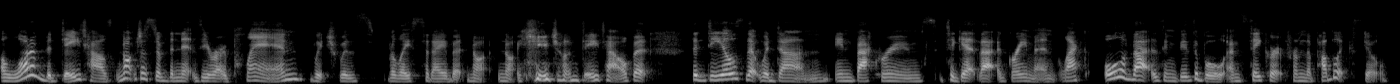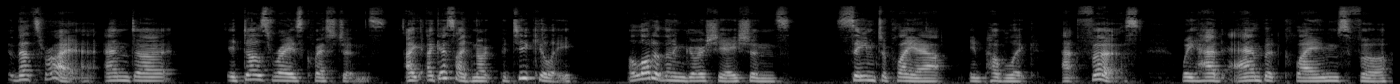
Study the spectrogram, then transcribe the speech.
a lot of the details, not just of the net zero plan, which was released today, but not not huge on detail, but the deals that were done in back rooms to get that agreement, like all of that is invisible and secret from the public still. That's right. And uh, it does raise questions. I, I guess I'd note particularly a lot of the negotiations seem to play out in public at first. We had ambit claims for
